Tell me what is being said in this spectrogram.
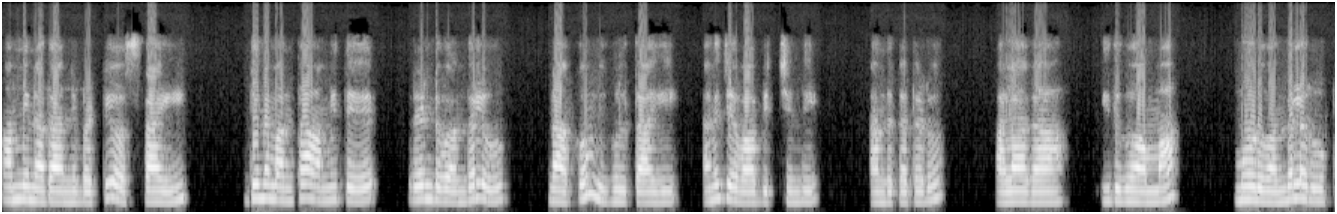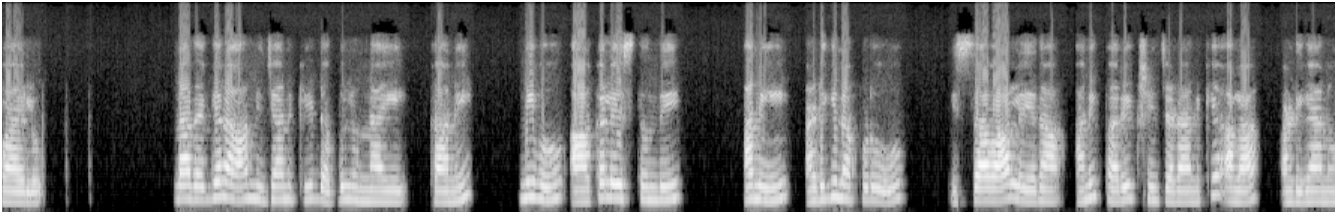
అమ్మిన దాన్ని బట్టి వస్తాయి. దినమంతా అమ్మితే రెండు వందలు నాకు మిగులుతాయి అని జవాబిచ్చింది. అందుకతడు అలాగా? ఇదిగో అమ్మ మూడు వందల రూపాయలు. నా దగ్గర నిజానికి డబ్బులున్నాయి. కానీ నీవు ఆకలేస్తుంది అని అడిగినప్పుడు ఇస్తావా లేదా అని పరీక్షించడానికి అలా అడిగాను.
